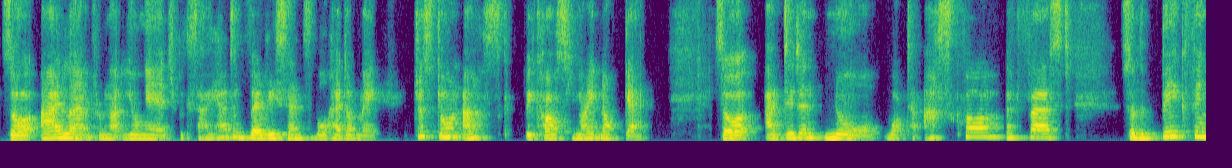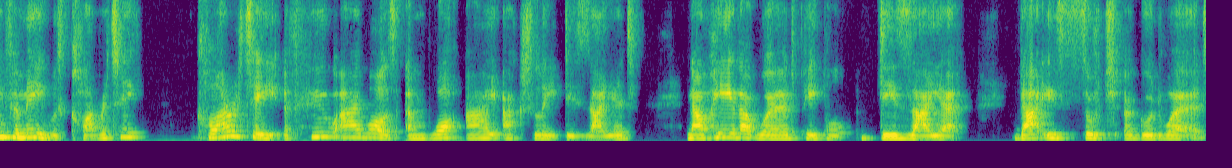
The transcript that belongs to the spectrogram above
So I learned from that young age because I had a very sensible head on me. Just don't ask because you might not get. So I didn't know what to ask for at first. So the big thing for me was clarity clarity of who I was and what I actually desired. Now, hear that word, people desire. That is such a good word.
